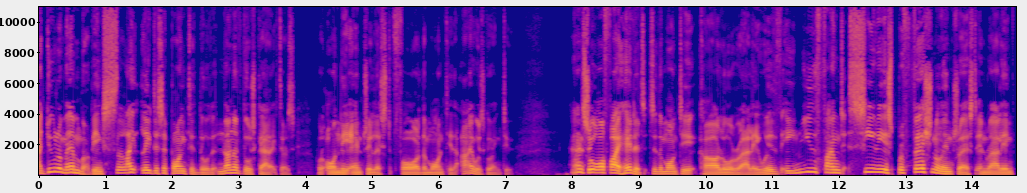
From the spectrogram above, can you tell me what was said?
I do remember being slightly disappointed, though, that none of those characters were on the entry list for the Monte that I was going to. And so off I headed to the Monte Carlo rally with a newfound serious professional interest in rallying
